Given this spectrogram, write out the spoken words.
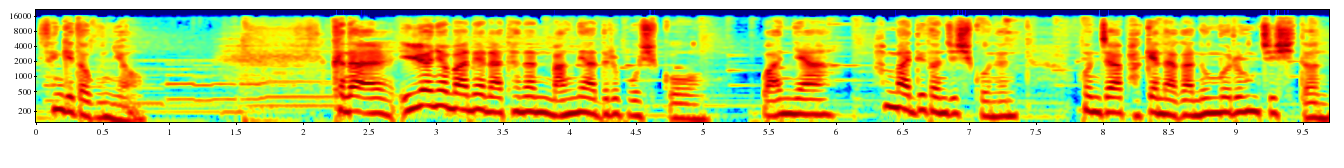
생기더군요. 그날 1년여 만에 나타난 막내 아들을 보시고 왔냐 한마디 던지시고는 혼자 밖에 나가 눈물을 훔치시던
